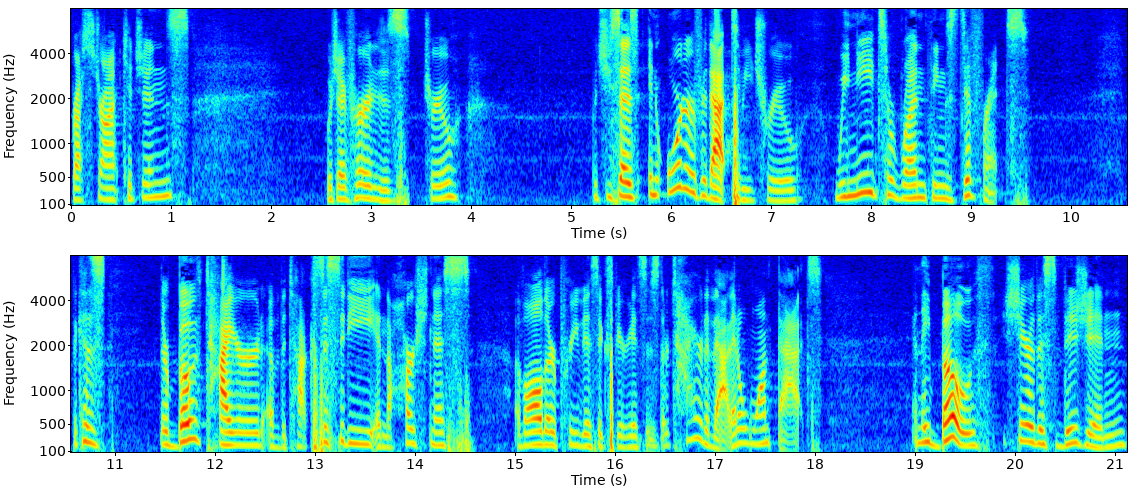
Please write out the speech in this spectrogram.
restaurant kitchens, which I've heard is true. But she says, in order for that to be true, we need to run things different. Because they're both tired of the toxicity and the harshness of all their previous experiences. They're tired of that. They don't want that. And they both share this vision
